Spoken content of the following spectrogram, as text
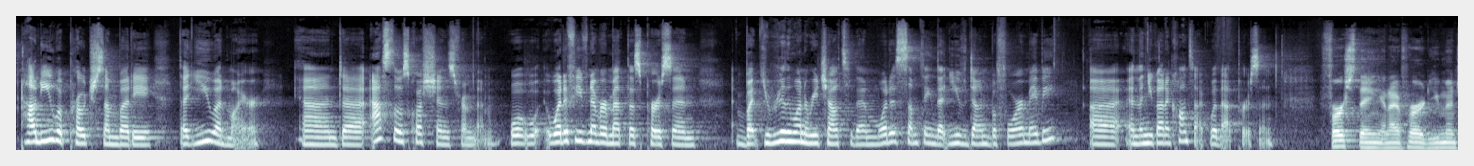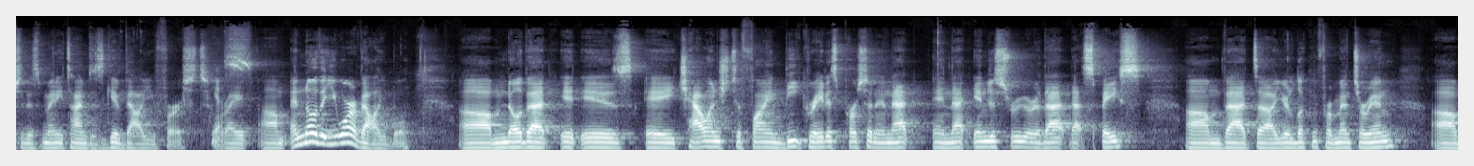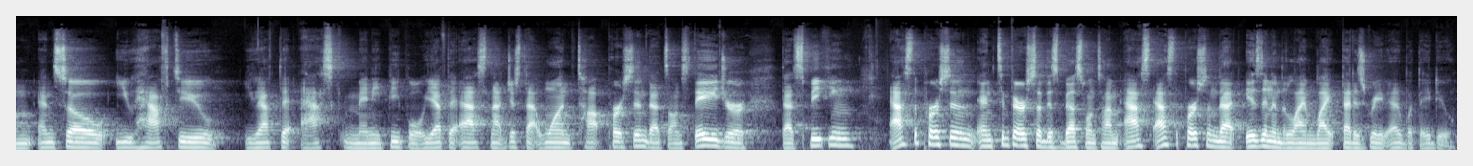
how do you approach somebody that you admire and uh, ask those questions from them? What, what if you've never met this person, but you really want to reach out to them? What is something that you've done before, maybe? Uh, and then you got in contact with that person. First thing, and I've heard you mention this many times, is give value first, Yes. right? Um, and know that you are valuable. Um, know that it is a challenge to find the greatest person in that in that industry or that that space um, that uh, you're looking for a mentor in. Um, and so you have to you have to ask many people. You have to ask not just that one top person that's on stage or that's speaking. Ask the person, and Tim Ferriss said this best one time. Ask ask the person that isn't in the limelight that is great at what they do,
